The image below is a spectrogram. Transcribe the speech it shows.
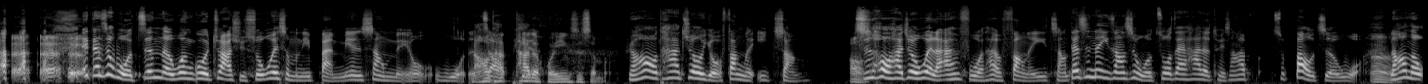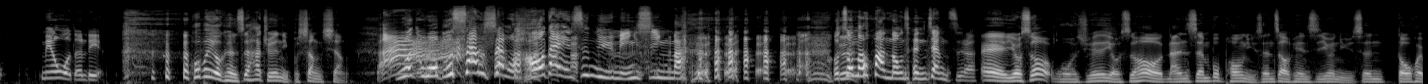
哎、欸，但是我真的问过 Josh 说，为什么你版面上没有我的照片？然后他他的回应是什么？然后他就有放了一张，哦、之后他就为了安抚我，他有放了一张，但是那一张是我坐在他的腿上，他就抱着我，嗯、然后呢，没有我的脸。会不会有可能是他觉得你不上相？啊、我我不上相，我好歹也是女明星吧？我妆都化浓成这样子了。哎、欸，有时候我觉得有时候男生不 po 女生照片，是因为女生都会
